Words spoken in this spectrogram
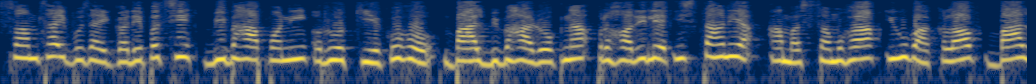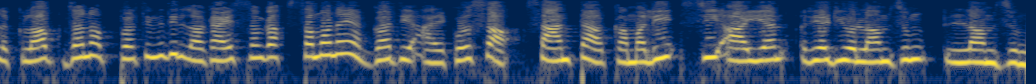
सम्झाई बुझाइ गरेपछि विवाह पनि रोकिएको हो। बाल विवाह रोक्न प्रहरीले स्थानीय आमा समूह युवा क्लब बाल क्लब जनप्रतिनिधि लगायतसँग समन्वय गर्दै आएको छ। Shanta Kamali CIN radio Lamjung Lamjung.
